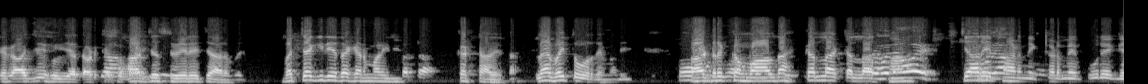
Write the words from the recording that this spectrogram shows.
ਇੱਕ ਅੱਜ ਹੀ ਸੂਈ ਆ ਤੜਕੇ ਸੂਈ ਅੱਜ ਸਵੇਰੇ 4 ਵਜੇ। ਬੱਚਾ ਕੀ ਦੇਤਾ ਕਰਮ ਵਾਲੀ ਨੇ? ਪਤਾ ਕੱਟਾ ਦੇਤਾ। ਲੈ ਬਾਈ ਤੋੜ ਦੇ ਮਾੜੀ। ਆਰਡਰ ਕਮਾਲ ਦਾ ਕੱਲਾ ਕੱਲਾ ਥਾਂ ਚਾਰੇ ਥਾਣ ਨਿਕੜਵੇਂ ਪੂਰੇ ਤੇ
